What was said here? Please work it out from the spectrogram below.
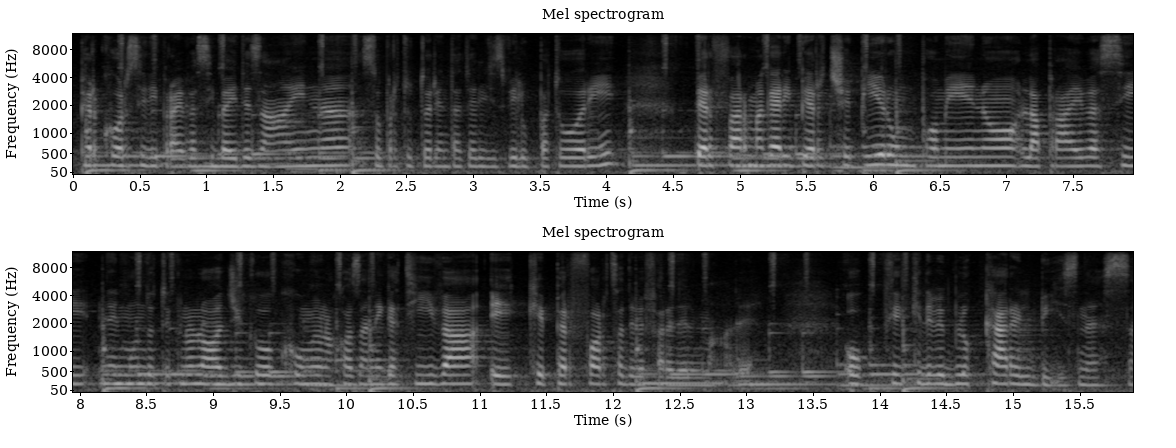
percorsi di privacy by design soprattutto orientati agli sviluppatori per far magari percepire un po' meno la privacy nel mondo tecnologico come una cosa negativa e che per forza deve fare del male. O che, deve bloccare il business.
